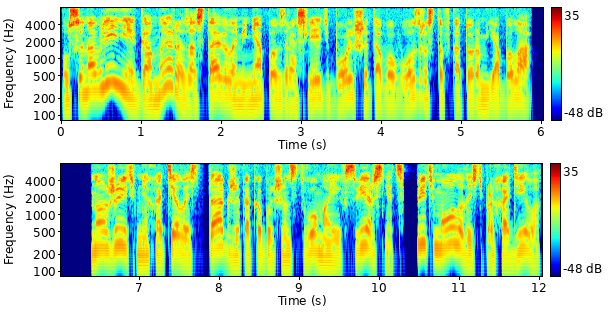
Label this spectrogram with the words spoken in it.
Усыновление Гомера заставило меня повзрослеть больше того возраста, в котором я была. Но жить мне хотелось так же, как и большинству моих сверстниц, ведь молодость проходила.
